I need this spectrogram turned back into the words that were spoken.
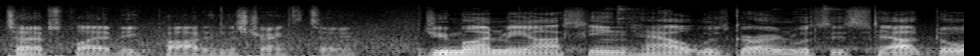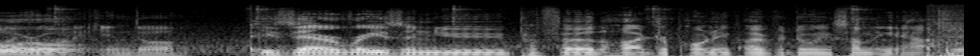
Terps play a big part in the strength too. Do you mind me asking how it was grown? Was this outdoor or Like indoor. Is there a reason you prefer the hydroponic over doing something outdoor?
